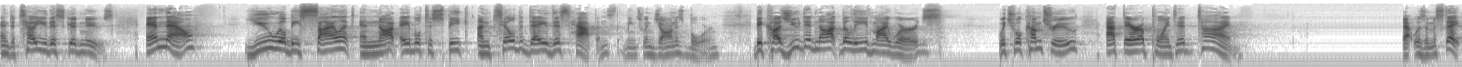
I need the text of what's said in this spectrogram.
and to tell you this good news. And now, you will be silent and not able to speak until the day this happens. That means when John is born. Because you did not believe my words, which will come true at their appointed time. That was a mistake.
